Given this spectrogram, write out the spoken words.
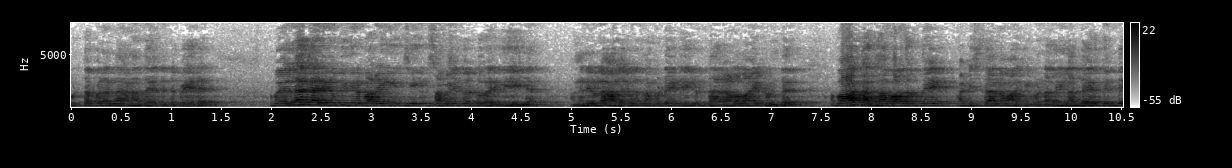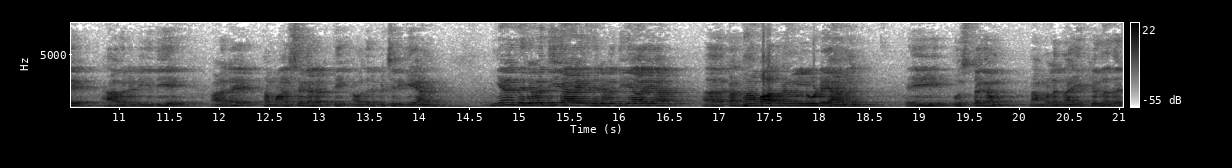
കുട്ടപ്പൻ എന്നാണ് അദ്ദേഹത്തിന്റെ പേര്. അപ്പോൾ എല്ലാ കാര്യങ്ങൾക്കും ഇങ്ങനെ പറയുകയും ചെയ്യും സമയത്തോട്ട് വരികയില്ല. അങ്ങനെയുള്ള ആളുകൾ നമ്മുടെ ഇടയിലും ധാരാളമായിട്ടുണ്ട്. അപ്പോൾ ആ കഥാപാത്രത്തെ അടിസ്ഥാനമാക്കിക്കൊണ്ട് അല്ലെങ്കിൽ അദ്ദേഹത്തിന്റെ ആ ഒരു രീതിയെ വളരെ തമാശ കലർത്തി അവതരിപ്പിച്ചിരിക്കുകയാണ്. ഇങ്ങനെ നിരവധിയായ നിരവധിയായ കഥാപാത്രങ്ങളിലൂടെയാണ് ഈ പുസ്തകം നമ്മളെ നയിക്കുന്നത്.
